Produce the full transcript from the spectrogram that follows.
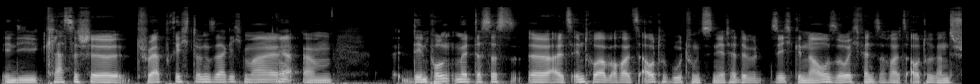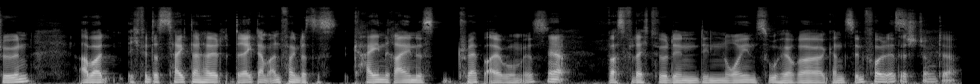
in die klassische Trap-Richtung, sag ich mal. Ja. Ähm, den Punkt mit, dass das äh, als Intro, aber auch als Outro gut funktioniert hätte, sehe ich genauso. Ich fände es auch als Outro ganz schön. Aber ich finde, das zeigt dann halt direkt am Anfang, dass es kein reines Trap-Album ist. Ja, Was vielleicht für den, den neuen Zuhörer ganz sinnvoll ist. das stimmt, ja.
